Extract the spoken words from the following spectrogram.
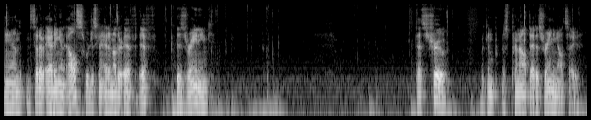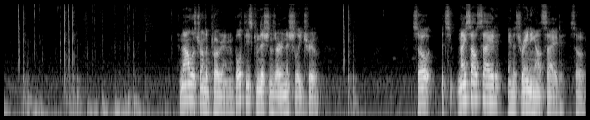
and instead of adding an else we're just going to add another if if is raining that's true, we can just print out that it's raining outside. Now let's run the program, and both these conditions are initially true. So it's nice outside and it's raining outside. So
